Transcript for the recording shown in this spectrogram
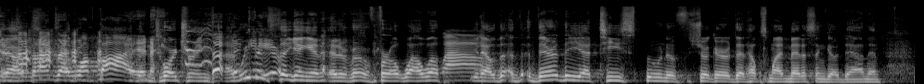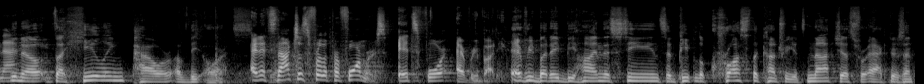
Yeah, Sometimes I walk by I've been and torturing. I We've been singing it, it for a while. Well, Wow. you know, th- th- they're the uh, teaspoon of sugar that helps my medicine go down, and you know, the healing power of the arts. And it's not just for the performers, it's for everybody. Everybody behind the scenes and people across the country. It's not just for actors. And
